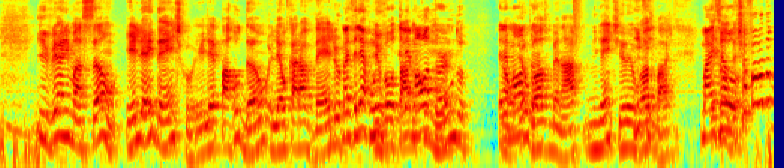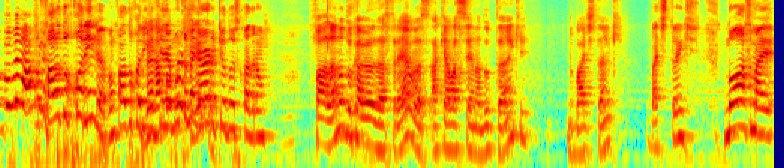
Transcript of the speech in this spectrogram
e vê a animação, ele é idêntico. Ele é parrudão, ele é o cara velho. Mas ele é ruim, ele é mau ator. mundo. Ele é Não, mau eu ator. gosto do Ben Affleck, ninguém tira, eu Enfim, gosto do Batman. Mas não, o- deixa eu falar do Ben Affleck. Fala do Coringa, vamos falar do Coringa, Ben que ele é Affleck muito perfeito. melhor do que o do Esquadrão. Falando do Cabelo das Trevas, aquela cena do tanque, do bate-tanque. Bate-tanque. Nossa, mas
